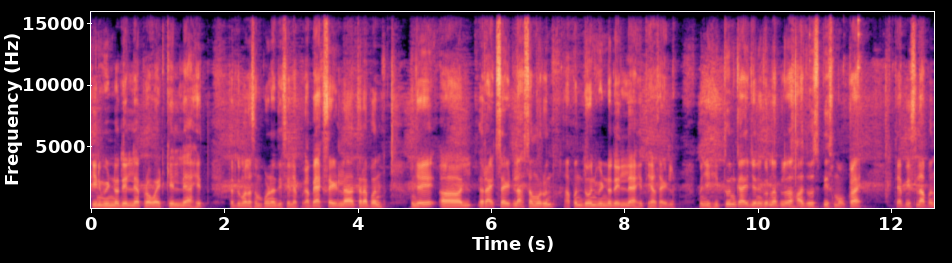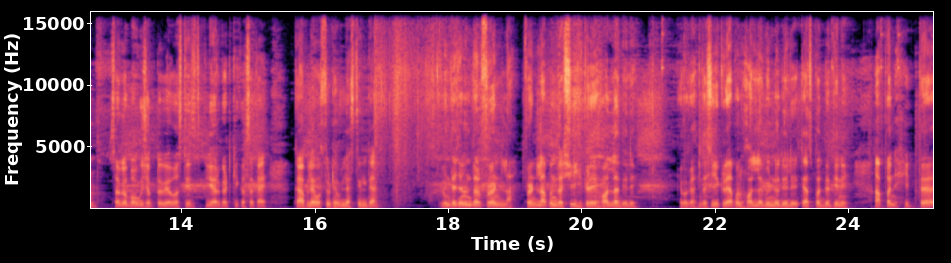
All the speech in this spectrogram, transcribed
तीन विंडो दिलेल्या प्रोव्हाइड केलेल्या आहेत. तर तुम्हाला संपूर्ण दिसेल हे बघा. बॅक साईडला तर आपण म्हणजे राईट साईडला समोरून आपण दोन विंडो दिलेल्या आहेत ह्या साईडला म्हणजे इथून काय जेणेकरून आपल्याला हा जो पीस मोकळा आहे त्या पीसला आपण सगळं बघू शकतो व्यवस्थित क्लिअर कट की कसं काय काय आपल्या वस्तू ठेवल्या असतील त्या. आणि त्याच्यानंतर फ्रंटला फ्रंटला आपण जशी इकडे हॉलला दिले हे बघा जशी इकडे आपण हॉलला विंडो दिले त्याच पद्धतीने आपण इथं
